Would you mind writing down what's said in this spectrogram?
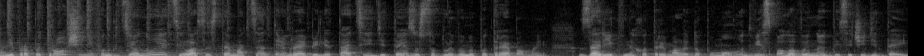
Дніпропетровщині функціонує ціла система центрів реабілітації дітей з особливими потребами. За рік в них отримали допомогу 2,5 тисячі дітей.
